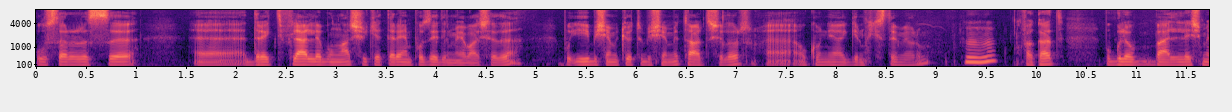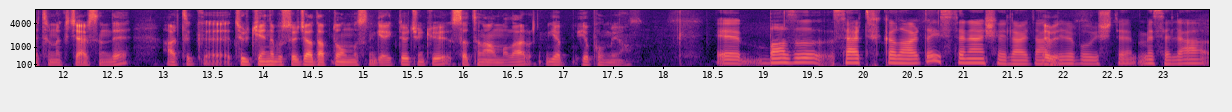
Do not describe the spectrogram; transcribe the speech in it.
uluslararası e, direktiflerle bunlar şirketlere empoze edilmeye başladı. Bu iyi bir şey mi kötü bir şey mi tartışılır. E, o konuya girmek istemiyorum. Hı hı. Fakat bu globalleşme tırnak içerisinde artık e, Türkiye'nin de bu sürece adapte olmasını gerekiyor. Çünkü satın almalar yap- yapılmıyor. Ee, bazı sertifikalarda istenen şeylerden Evet. biri bu işte. Mesela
